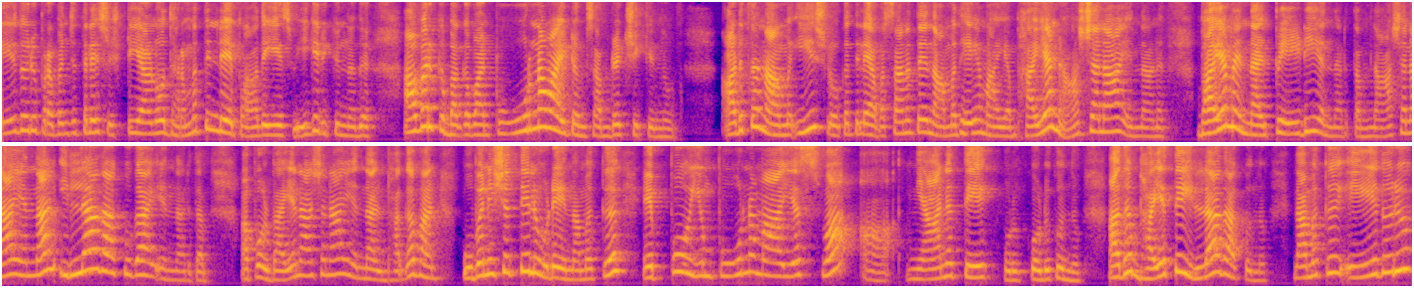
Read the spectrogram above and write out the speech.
ഏതൊരു പ്രപഞ്ചത്തിലെ സൃഷ്ടിയാണോ ധർമ്മത്തിന്റെ പാതയെ സ്വീകരിക്കുന്നത് അവർക്ക് ഭഗവാൻ പൂർണമായിട്ടും സംരക്ഷിക്കുന്നു. അടുത്ത നാമ ഈ ശ്ലോകത്തിലെ അവസാനത്തെ നാമധേയമായ ഭയനാശന എന്നാണ്. ഭയം എന്നാൽ പേടി എന്നർത്ഥം. നാശന എന്നാൽ ഇല്ലാതാക്കുക എന്നർത്ഥം. അപ്പോൾ ഭയനാശന എന്നാൽ ഭഗവാൻ ഉപനിഷത്തിലൂടെ നമുക്ക് എപ്പോഴും പൂർണമായ സ്വ ജ്ഞാനത്തെ കൊടു- കൊടുക്കുന്നു. അത് ഭയത്തെ ഇല്ലാതാക്കുന്നു. നമുക്ക് ഏതൊരു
